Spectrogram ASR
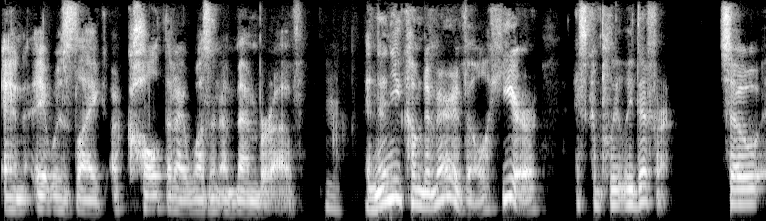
And it was like a cult that I wasn't a member of. Hmm. And then you come to Maryville, here, it's completely different. So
